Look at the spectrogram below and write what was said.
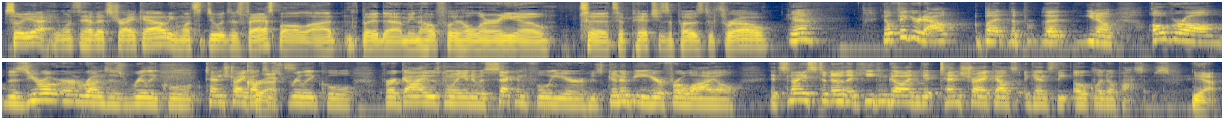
So, yeah, he wants to have that strikeout. He wants to do it with his fastball a lot. But, I mean, hopefully he'll learn, you know, to, to pitch as opposed to throw. Yeah, he'll figure it out. But the the you know overall the zero earned runs is really cool. Ten strikeouts Correct. is really cool for a guy who's going into his second full year, who's going to be here for a while. It's nice to know that he can go ahead and get ten strikeouts against the Oakland Opossums. Yeah,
